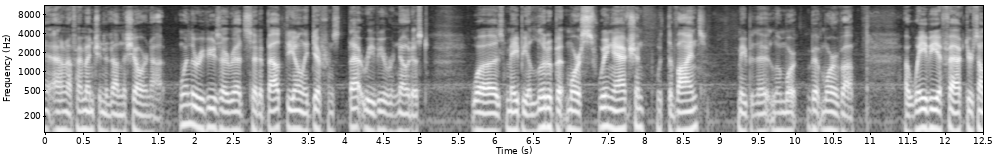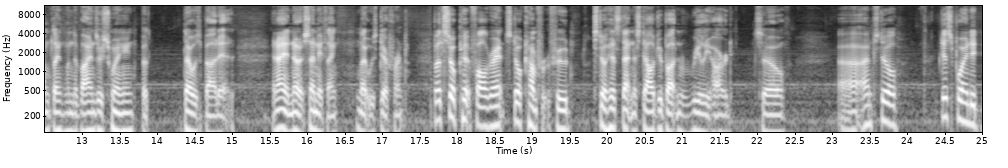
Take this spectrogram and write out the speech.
I don't know if I mentioned it on the show or not. One of the reviews I read said about the only difference that reviewer noticed was maybe a little bit more swing action with the vines, maybe a little more bit more of a a wavy effect or something when the vines are swinging, but that was about it. And I didn't notice anything that was different. But still Pitfall, right? Still comfort food. Still hits that nostalgia button really hard. So uh, I'm still disappointed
